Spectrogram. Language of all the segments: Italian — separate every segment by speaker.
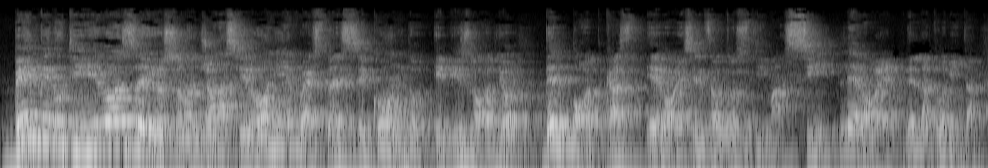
Speaker 1: Benvenuti Heroes, io sono Jonas Ironi e questo è il secondo episodio del podcast Eroi senza autostima, sì l'eroe della tua vita.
